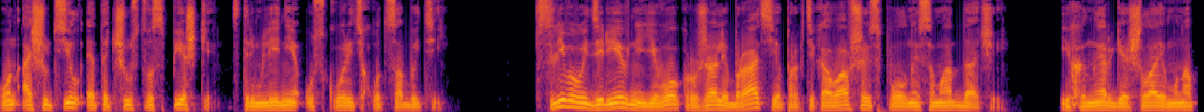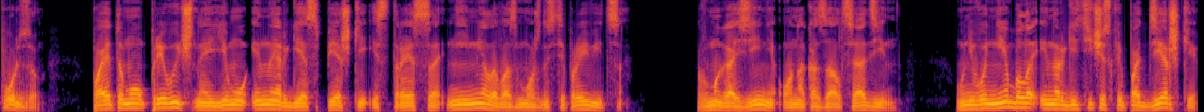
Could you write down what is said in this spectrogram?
он ощутил это чувство спешки, стремление ускорить ход событий. В Сливовой деревне его окружали братья, практиковавшие с полной самоотдачей. Их энергия шла ему на пользу, поэтому привычная ему энергия спешки и стресса не имела возможности проявиться. В магазине он оказался один. У него не было энергетической поддержки,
